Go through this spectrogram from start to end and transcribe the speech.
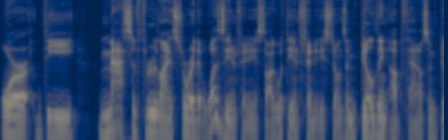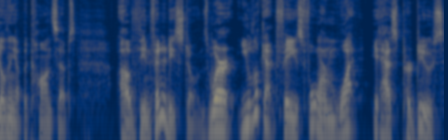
or the massive through line story that was the Infinity Saga with the Infinity Stones and building up Thanos and building up the concepts of the Infinity Stones, where you look at Phase 4 and what it has produced.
